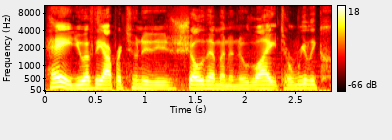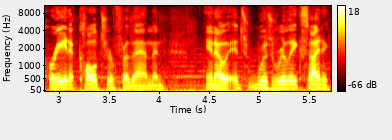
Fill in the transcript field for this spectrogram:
hey, you have the opportunity to show them in a new light, to really create a culture for them. And, you know, it was really exciting.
